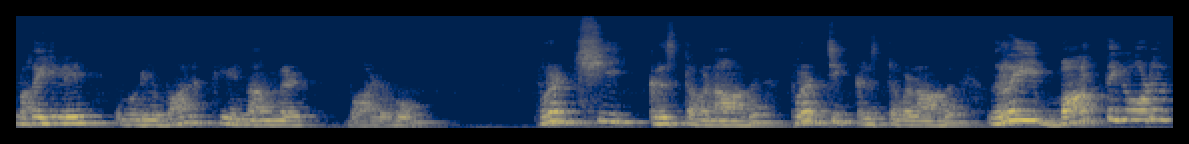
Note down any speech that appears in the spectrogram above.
வகையிலே எங்களுடைய வாழ்க்கையை நாங்கள் வாழுவோம். புரட்சி கிறிஸ்தவனாக புரட்சி கிறிஸ்தவனாக இறை வார்த்தையோடு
